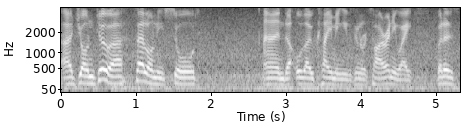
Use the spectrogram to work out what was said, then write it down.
uh, John Dewar fell on his sword and uh, although claiming he was going to retire anyway, but has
